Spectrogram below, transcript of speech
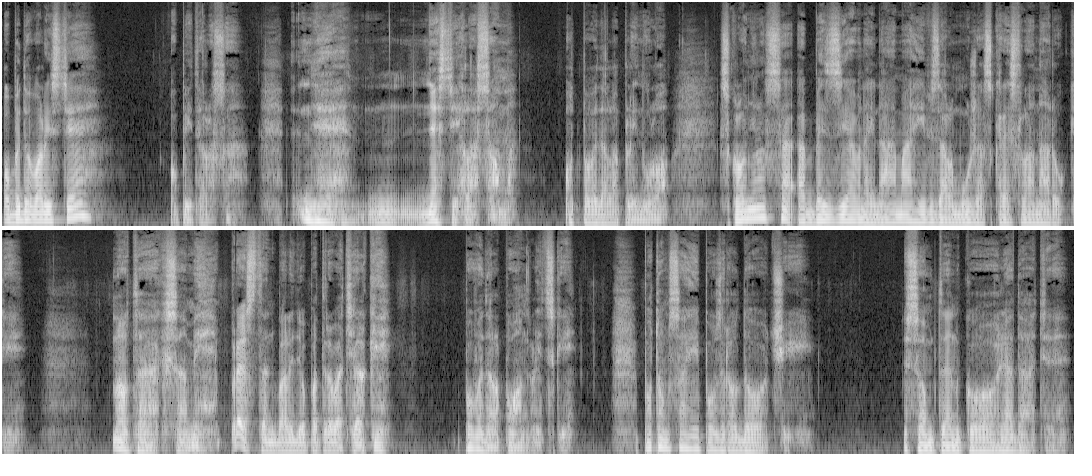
Obedovali ste? Opýtal sa. Nie, nestihla som, odpovedala plynulo. Sklonil sa a bez zjavnej námahy vzal muža z kresla na ruky. No tak, sami, prestaň baliť opatrovateľky, povedal po anglicky. Potom sa jej pozrel do očí. Som ten, koho hľadáte.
